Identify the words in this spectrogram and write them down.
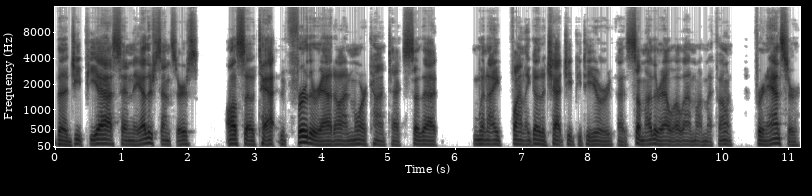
the GPS and the other sensors also to further add on more context so that when I finally go to chat GPT or uh, some other LLM on my phone, for an answer,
